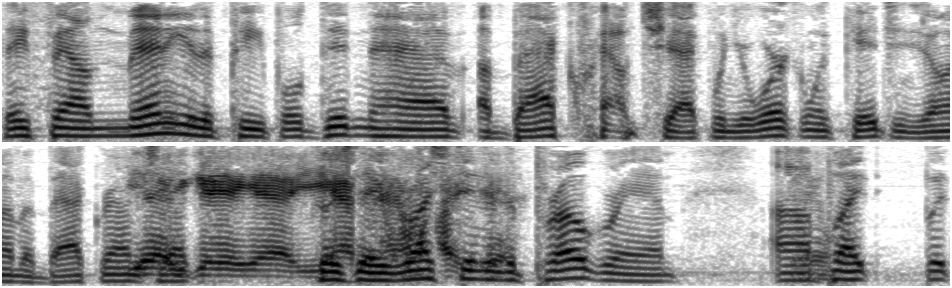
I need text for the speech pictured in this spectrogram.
They found many of the people didn't have a background check. When you're working with kids and you don't have a background Yeah, check, yeah, yeah, yeah. because they rushed into the program. Uh, Yeah. But but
